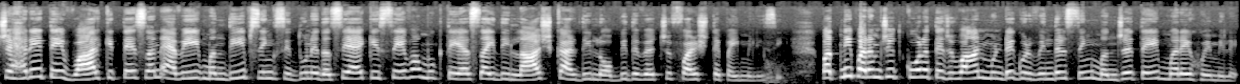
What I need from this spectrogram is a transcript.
ਚਿਹਰੇ ਤੇ ਵਾਰ ਕੀਤੇ ਸਨ। ਐਵੇਂ ਮਨਦੀਪ ਸਿੰਘ ਸਿੱਧੂ ਨੇ ਦੱਸਿਆ ਹੈ ਕਿ ਸੇਵਾ ਮੁਕਤ ਐਸਆਈ ਦੀ ਲਾਸ਼ ਘਰ ਦੀ ਲੌਬੀ ਦੇ ਵਿੱਚ ਫਰਸ਼ ਤੇ ਪਈ ਮਿਲੀ ਸੀ। ਪਤਨੀ ਪਰਮਜੀਤ ਕੌਰ ਅਤੇ ਜਵਾਨ ਮੁੰਡੇ ਗੁਰਵਿੰਦਰ ਸਿੰਘ ਮੰਜੇ ਤੇ ਮਰੇ ਹੋਏ ਮਿਲੇ।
